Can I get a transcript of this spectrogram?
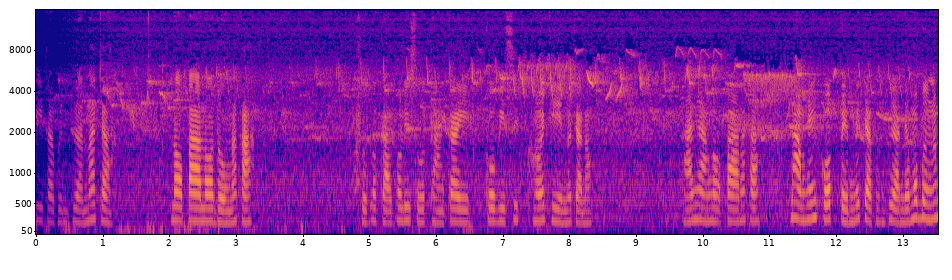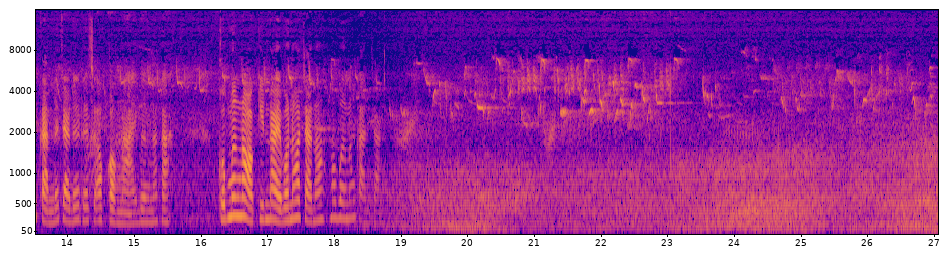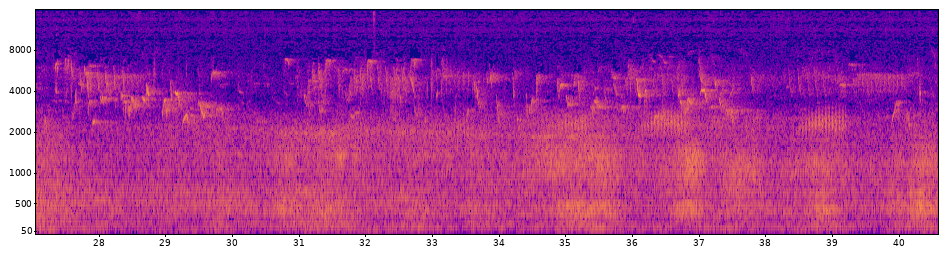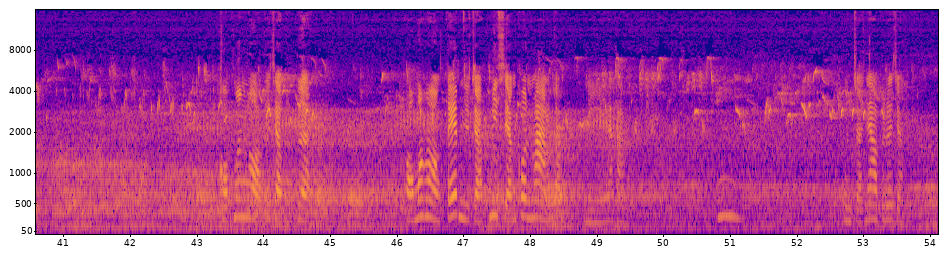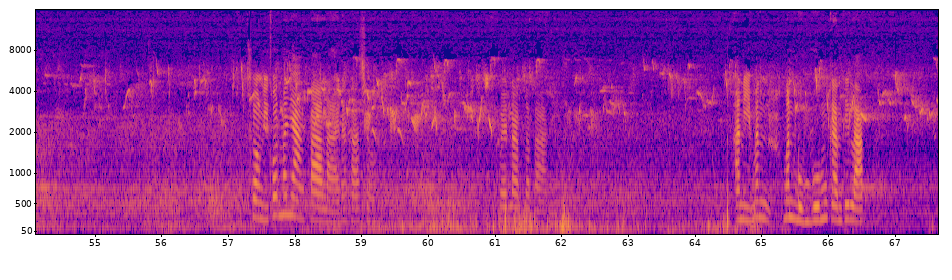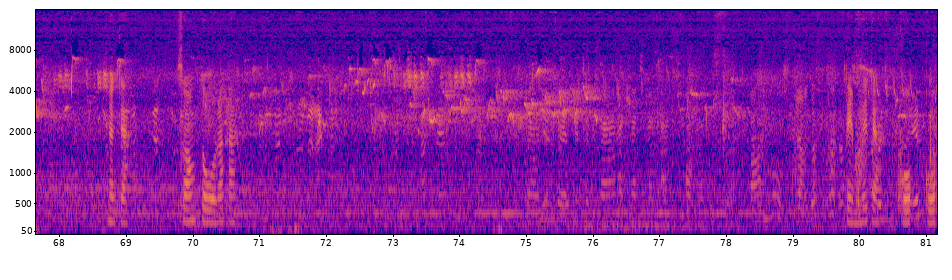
ดีค่ะเพื่อนๆมาจ้ะรอปลารอดงนะคะสูบอากาศบริสุทธิ์ทางไกลโควิดสิน้อยจีนนะจ๊ะเนาะหาอย่างรอปลานะคะน้ำเห็นกบเต็มเลยจ้ะเพื่อนๆเดี๋ยวมาเบิ้งน้ำกันเด้อจ้ะเด้อเดี๋ยวจะเอากล่องหนายเบิ้งนะคะกบเมืองนอกกินได้บ่นอกจ้ะเนาะมาเบิ้งน้ำกันจ้ะ บเมืองนอกด้วยจ้ะเพื่อนออกมาห้องเต็มอยู่จ้ะมีเสียงคนมากแล้วกับหนีนะคะคนจะเน่าไปเลยจ้ะช่วงนี้คนมายางปลาหลายนะคะช่วงไวรัสระบาดนี่อันนี้มันมันบุ่มบุ้มกันที่รักนั่นจ้ะสองโตนะคะ เต็มเลยจ้ะกบกบ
